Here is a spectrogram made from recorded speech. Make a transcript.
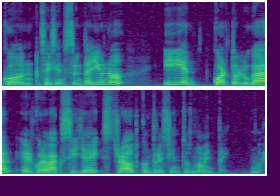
con 631. Y en cuarto lugar, el coreback CJ Stroud con 399.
